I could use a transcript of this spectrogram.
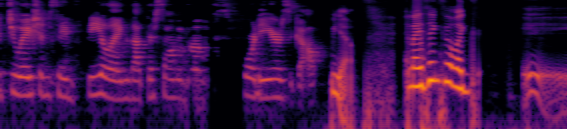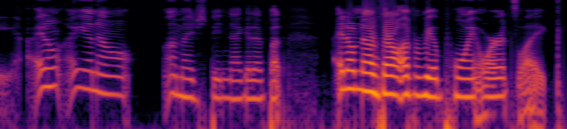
situation, same feeling that this song evokes 40 years ago. Yeah. And I think that, like, eh, I don't, you know, I might just be negative, but I don't know if there'll ever be a point where it's like,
